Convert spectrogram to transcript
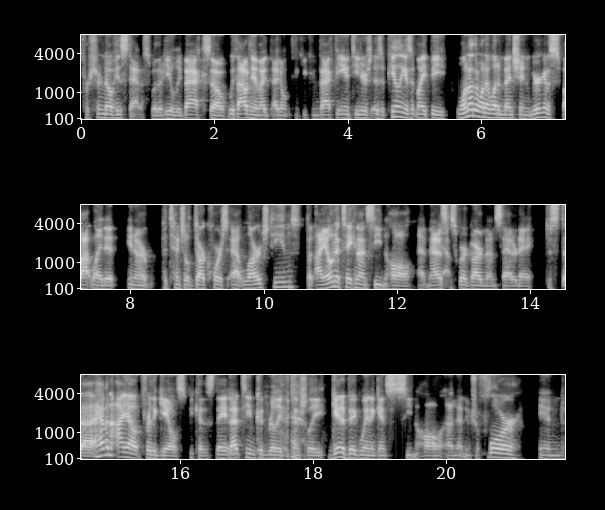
for sure know his status, whether he'll be back. So without him, I, I don't think you can back the Anteaters as appealing as it might be. One other one I want to mention, we are going to spotlight it in our potential dark horse at large teams, but Iona taking on Seton Hall at Madison Square Garden on Saturday. Just uh, have an eye out for the Gaels because they that team could really potentially get a big win against Seton Hall on that neutral floor. And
